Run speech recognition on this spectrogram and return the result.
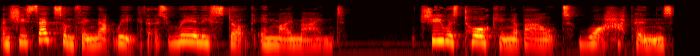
And she said something that week that has really stuck in my mind. She was talking about what happens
